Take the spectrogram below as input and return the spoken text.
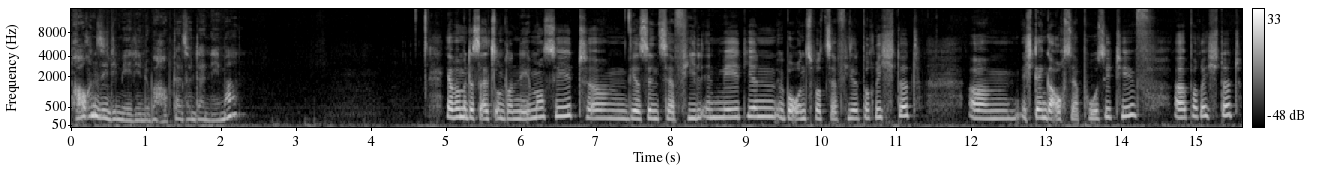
brauchen Sie die Medien überhaupt als Unternehmer? Ja, wenn man das als Unternehmer sieht, ähm, wir sind sehr viel in Medien, über uns wird sehr viel berichtet. Ähm, ich denke auch sehr positiv äh, berichtet.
